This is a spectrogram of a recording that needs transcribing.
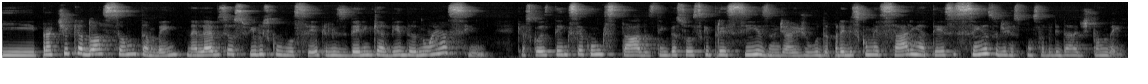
E pratique a doação também, né? Leve seus filhos com você para eles verem que a vida não é assim, que as coisas têm que ser conquistadas, tem pessoas que precisam de ajuda para eles começarem a ter esse senso de responsabilidade também.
